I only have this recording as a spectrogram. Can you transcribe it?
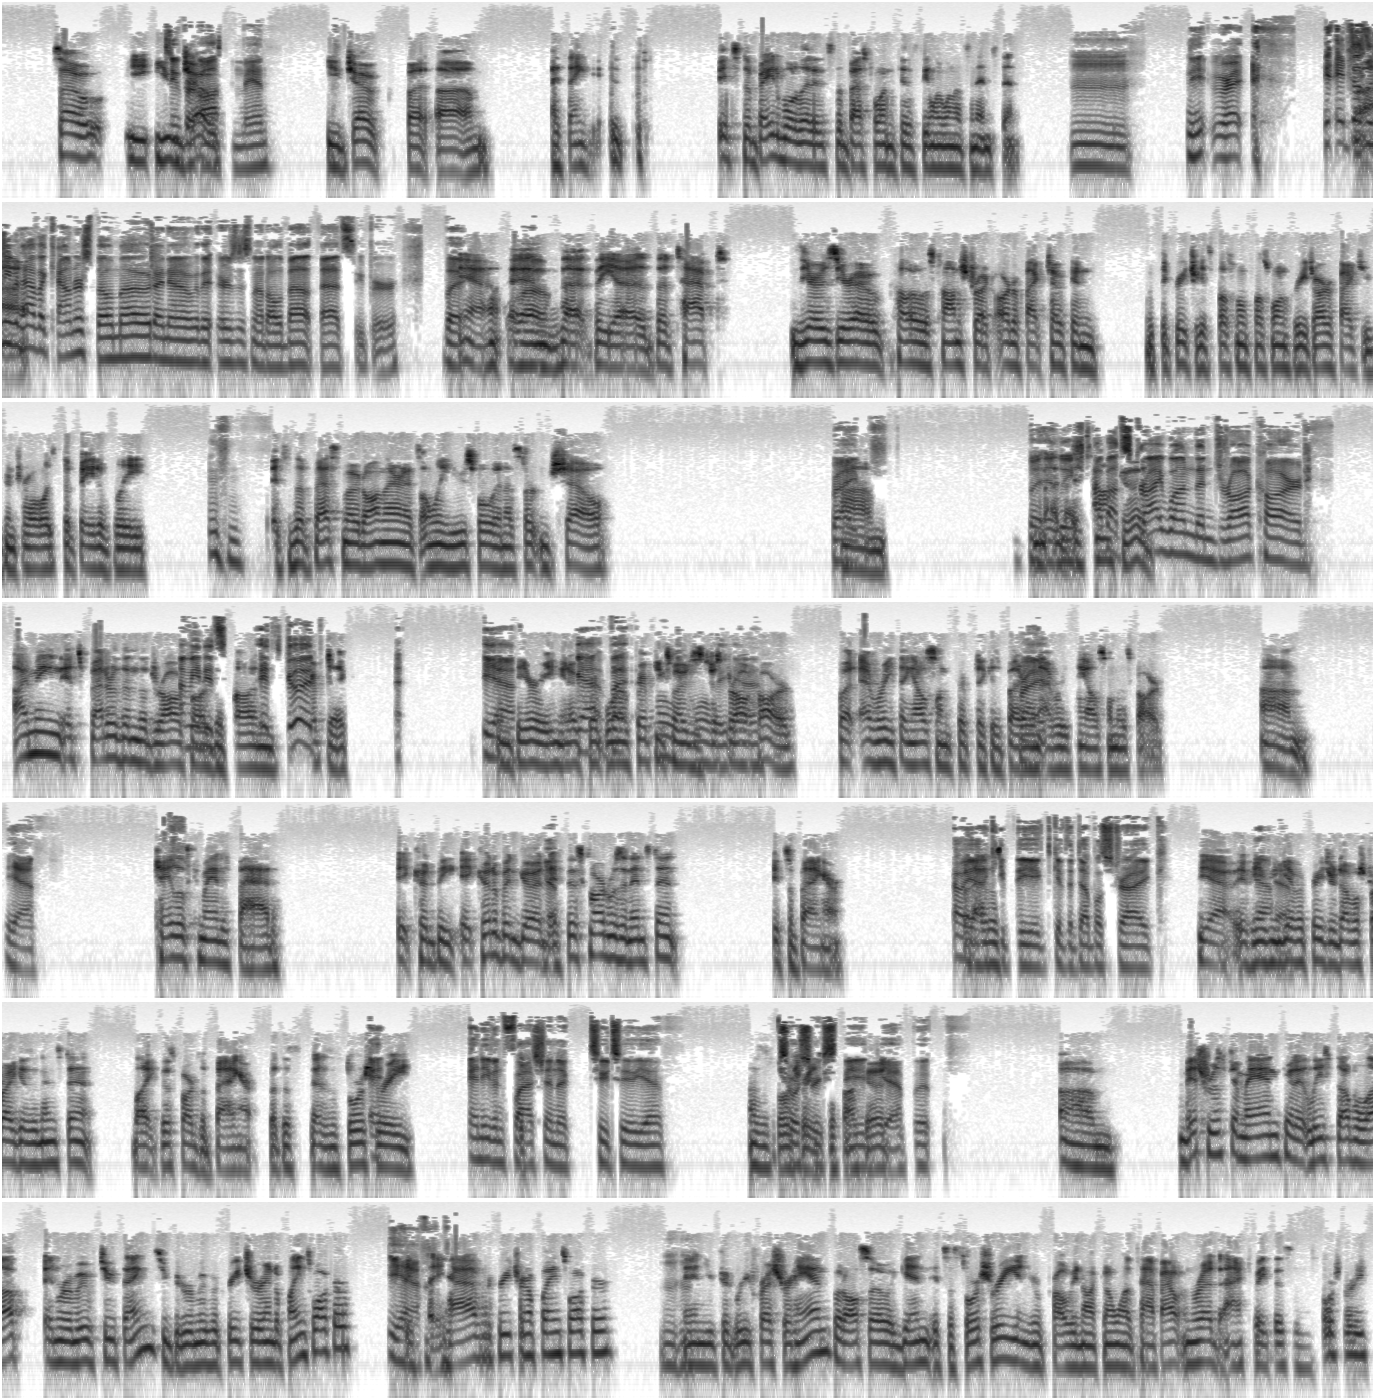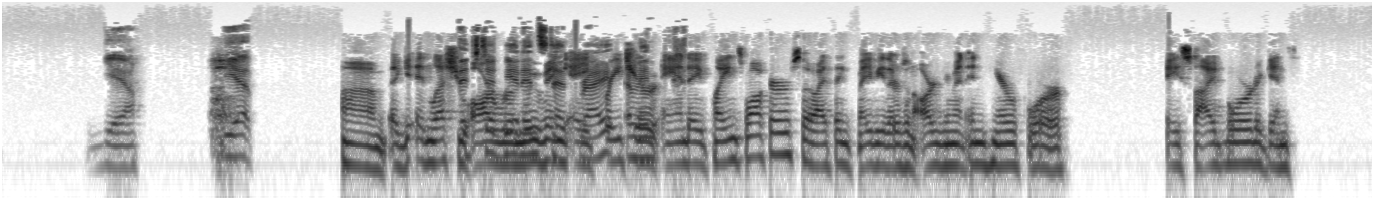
So you, you Super joke, awesome, man. you joke, but um, I think it, it's debatable that it's the best one because it's the only one that's an instant. Mm, Yeah, Right. It it doesn't Uh, even have a counter spell mode. I know that there's just not all about that super, but yeah, and that the uh, the tapped zero zero colorless construct artifact token with the creature gets plus one plus one for each artifact you control is debatably Mhm. it's the best mode on there, and it's only useful in a certain shell. right. Um, but at least How about good. scry one then draw a card? I mean, it's better than the draw I mean, card it's- on It's good. Cryptic. Yeah. In theory, you know, Yeah, Crypt- one of but- Cryptic's holy modes is just draw yeah. a card, but everything else on Cryptic is better than everything else on this card. Um, Yeah. Kayla's command is bad. It could be. It could have been good Yep. if this card was an instant. It's a banger. Oh But yeah. I was- Keep the give the double strike. Yeah, if you Yeah. can Yeah. give a creature double strike as an instant, like this card's a banger. But this as a sorcery, and even flash in a two two. Yeah. as a sorcery, Sorcery it's just not speed. Yeah, but Um, Mishra's command could at least double up and remove two things. You could remove a creature and a planeswalker yeah. if they have a creature and a planeswalker, mhm. and you could refresh your hand. But also, again, it's a sorcery, and you're probably not going to want to tap out in red to activate this as a sorcery. yeah. Yep. Um, unless you It are should be an removing instant, a right? I creature and a planeswalker. So I think maybe there's an argument in here for a sideboard against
